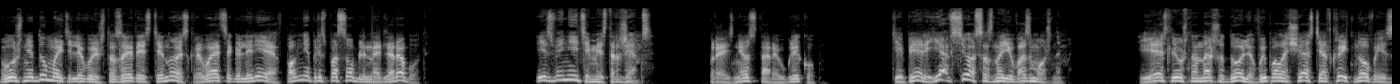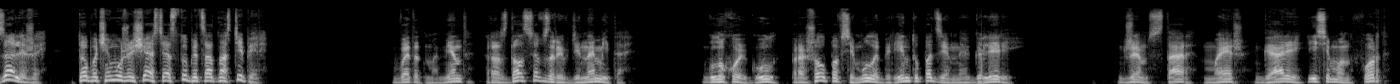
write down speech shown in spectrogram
«Уж не думаете ли вы, что за этой стеной скрывается галерея, вполне приспособленная для работ?» «Извините, мистер Джемс», — произнес старый углекоп. «Теперь я все осознаю возможным. Если уж на нашу долю выпало счастье открыть новые залежи, то почему же счастье отступится от нас теперь?» В этот момент раздался взрыв динамита. Глухой гул прошел по всему лабиринту подземных галерей. Джемс Стар, Мэдж, Гарри и Симон Форд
